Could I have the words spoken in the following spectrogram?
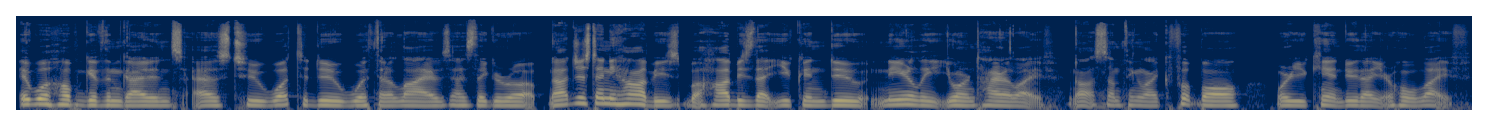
It will help give them guidance as to what to do with their lives as they grow up. Not just any hobbies, but hobbies that you can do nearly your entire life, not something like football where you can't do that your whole life.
